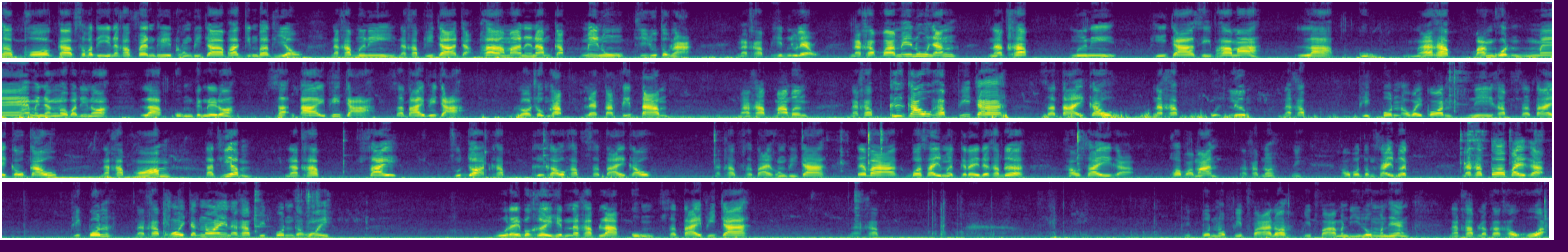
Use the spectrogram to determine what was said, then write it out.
ครับขอกราบสวัสดีนะครับแฟนเพจของพี่จาพากินพาเที่ยวนะครับมื้อนี้นะครับพี่จาจะพามาแนะนำกับเมนูที่อยู่ตรงหน้านะครับ เห็นอยู่แล้วนะครับ ว่าเมนูหยังนะครับมื้อนี้พี่จาสีพามาลาบกุ้งนะครับ บางคนแม้มันยังเนาะบัดนี้เนาะลาบกุ้งจังไดเนาะสไตล์พี่จาสไตล์พี่จารอชมครับ และกติดตามนะครับ มาเบิ่งนะครับ คือเก่าครับพี่จาสไตล์เก่านะครับอุ้ยลืมนะครับ พริกป่นเอาไว้ก่อนนี่ครับสไตล์เก่าๆนะครับหอมกระเทียมนะครับใส่สุดยอดครับคือเก่าครับสไตล์เก่านะครับสไตล์ของพี่จาแต่ว่าบ่ใส่หมดก็ได้เด้อครับเด้อเขาใส่กะพ่อประมาณนะครับเนาะนี่เขาบ่ต้องใส่หมดนะครับ ต่อไปกะพริกป่นนะครับห้อยจักน้อยนะครับพริกป่นกับห้อยผู้ใดบ่เคยเห็นนะครับลาบกุ้งสไตล์พี่จานะครับ ปิดปนเขาปิดฝาเนาะปิดฝามันดีลมมันแห้งนะครับ แล้วก็เข้าครัว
